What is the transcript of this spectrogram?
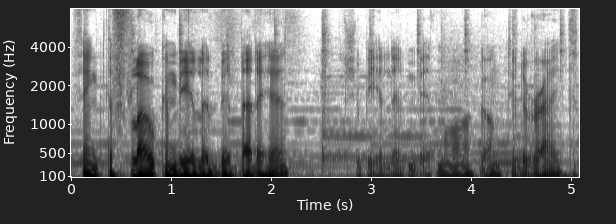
I think the flow can be a little bit better here. Should be a little bit more going to the right.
